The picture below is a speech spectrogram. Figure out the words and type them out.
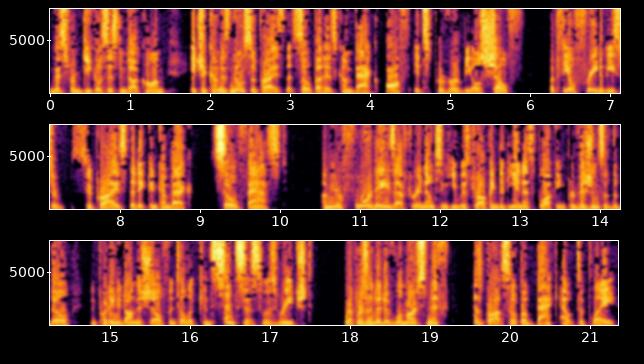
This from geekosystem.com. It should come as no surprise that SOPA has come back off its proverbial shelf, but feel free to be sur- surprised that it can come back so fast. A mere four days after announcing he was dropping the DNS blocking provisions of the bill and putting it on the shelf until a consensus was reached, Representative Lamar Smith has brought SOPA back out to play,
